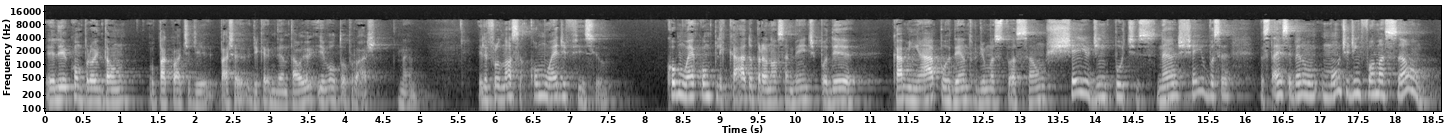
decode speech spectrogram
Ele comprou então o pacote de pasta de creme dental e, e voltou para o Asha. Né? Ele falou: Nossa, como é difícil, como é complicado para nossa mente poder caminhar por dentro de uma situação cheio de inputs, né? Cheio você você está recebendo um monte de informação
